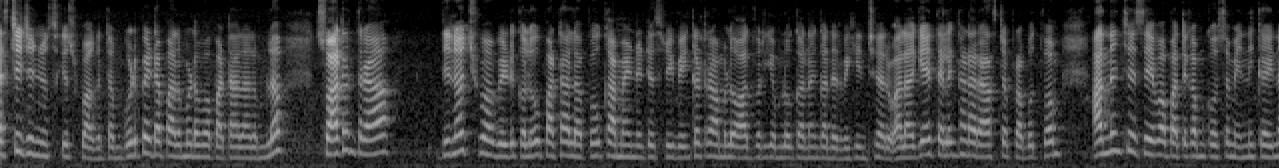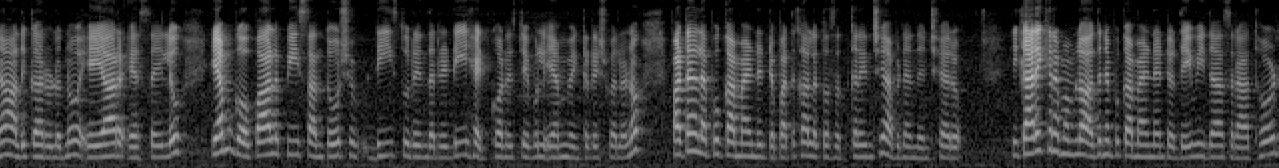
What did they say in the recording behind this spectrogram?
ఎస్టీజీ న్యూస్కి స్వాగతం. గుడిపేట పదమూడవ పటాలంలో స్వాతంత్ర దినోత్సవ వేడుకలు పటాలపు కమాండెంట్ శ్రీ వెంకటరాములు ఆధ్వర్యంలో ఘనంగా నిర్వహించారు. అలాగే తెలంగాణ రాష్ట్ర ప్రభుత్వం అందించే సేవా పథకం కోసం ఎన్నికైన అధికారులను ఏఆర్ఎస్ఐలు M Gopal P Santosh D Surender Reddy head constable M వెంకటేశ్వర్లను పటాలపు కమాండెంట్ పథకాలతో సత్కరించి అభినందించారు. ఈ కార్యక్రమంలో అదనపు కమాండెంట్ దేవిదాస్ రాథోడ్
